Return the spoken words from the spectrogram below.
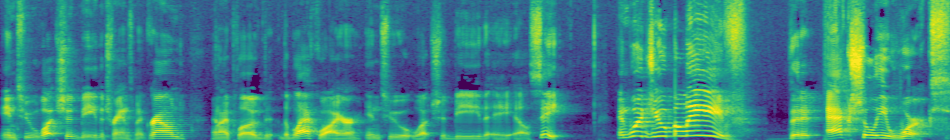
into what should be the transmit ground, and I plugged the black wire into what should be the ALC. And would you believe that it actually works?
